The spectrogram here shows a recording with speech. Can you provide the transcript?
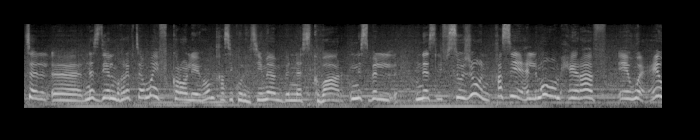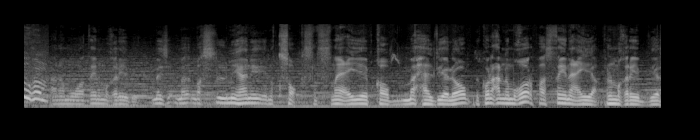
حتى آه، الناس ديال المغرب حتى هما يفكروا ليهم. خاص يكون اهتمام بالناس الكبار بالنسبة للناس اللي في السجون خاص يعلموهم حرف يوعيوهم. أنا مواطن مغربي. ما- خص المهني ينقصوا خص الصناعية يبقاو بمحل ديالهم. يكون عندهم غرفه صناعية في المغرب ديال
